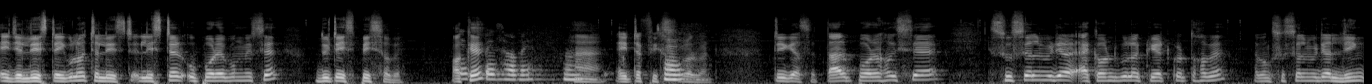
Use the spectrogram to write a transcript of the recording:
এই যে লিস্ট এইগুলো হচ্ছে লিস্ট লিস্টের উপরে এবং নিচে দুইটা স্পেস হবে ওকে স্পেস হবে হ্যাঁ এইটা ফিক্স হ্যাঁ। করবেন। ঠিক আছে তারপরে হচ্ছে সোশ্যাল মিডিয়ার অ্যাকাউন্টগুলো ক্রিয়েট করতে হবে এবং সোশ্যাল মিডিয়ার লিঙ্ক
